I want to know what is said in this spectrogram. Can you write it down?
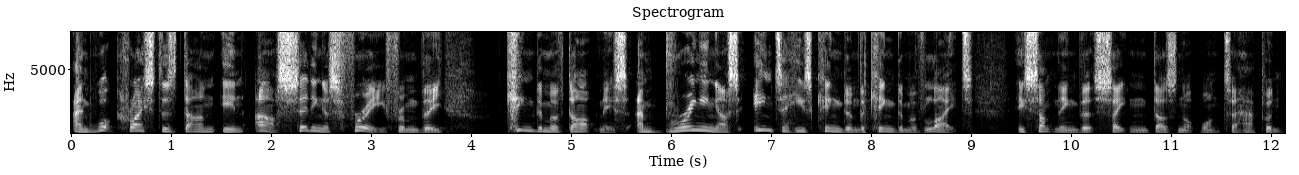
And what Christ has done in us, setting us free from the kingdom of darkness and bringing us into his kingdom, the kingdom of light, is something that Satan does not want to happen.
